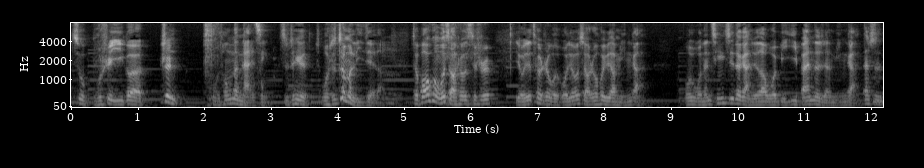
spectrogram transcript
就不是一个正普通的男性，就这个我是这么理解的。就包括我小时候，其实有些特质，我我觉得我小时候会比较敏感，我我能清晰的感觉到我比一般的人敏感。但是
